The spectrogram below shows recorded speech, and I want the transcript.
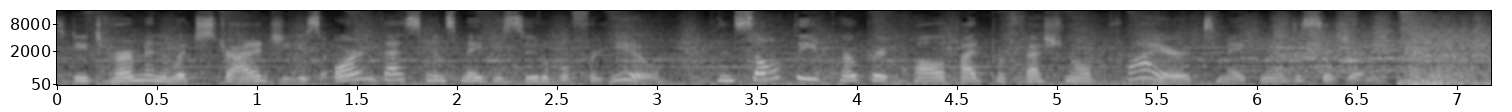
To determine which strategies or investments may be suitable for you, consult the appropriate qualified professional prior to making a decision.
